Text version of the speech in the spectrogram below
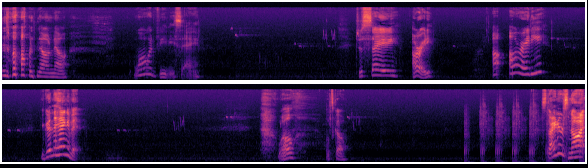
No, no, no. What would Vivi say? Just say, alrighty. Uh, alrighty. You're getting the hang of it. Well, let's go. Steiner's not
